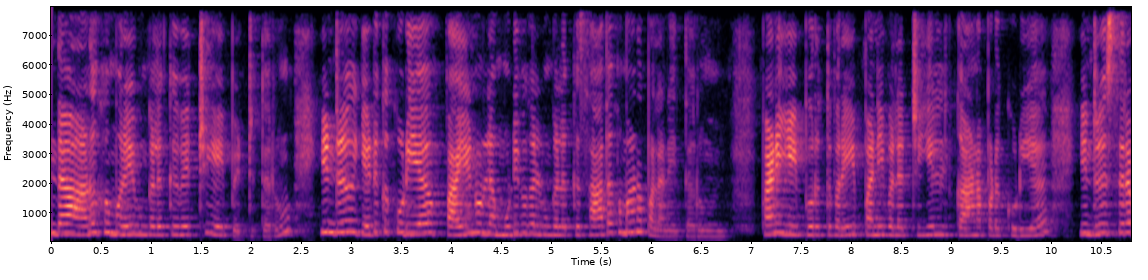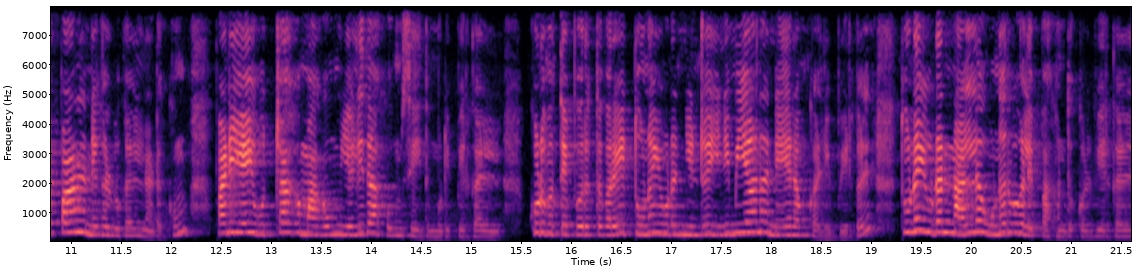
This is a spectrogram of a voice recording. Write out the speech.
இந்த அணுகுமுறை உங்களுக்கு வெற்றியை பெற்றுத்தரும். இன்று எடுக்கக்கூடிய பயனுள்ள முடிவுகள் உங்களுக்கு சாதகமான பலனை தரும். பணியை பொறுத்தவரை பணி வளர்ச்சியில் காணப்படக்கூடிய இன்று சிறப்பான நிகழ்வுகள் நடக்கும். பணியை உற்சாகமாகவும் எளிதாகவும் செய்து முடிப்பீர்கள். குடும்பத்தை பொறுத்தவரை துணையுடன் இன்று இனிமையான நேரம் கழிப்பீர்கள். துணையுடன் நல்ல உணர்வுகளை பகிர்ந்து கொள்வீர்கள்.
